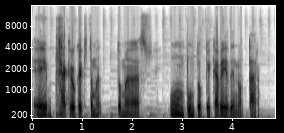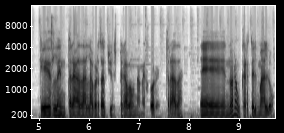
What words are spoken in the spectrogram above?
Eh, ja, creo que aquí toma, tomas un punto que cabe de notar, que es la entrada. La verdad yo esperaba una mejor entrada. Eh, no era un cartel malo,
